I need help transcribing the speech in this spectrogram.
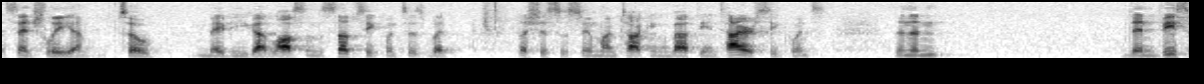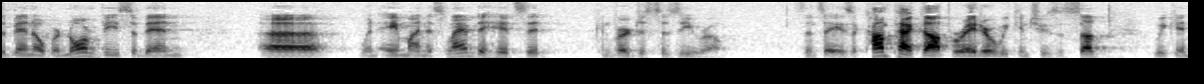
essentially, um, so maybe you got lost in the subsequences, but let's just assume I'm talking about the entire sequence. Then the then v sub n over norm v sub n, uh, when a minus lambda hits it, converges to zero. Since a is a compact operator, we can choose a sub. We can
